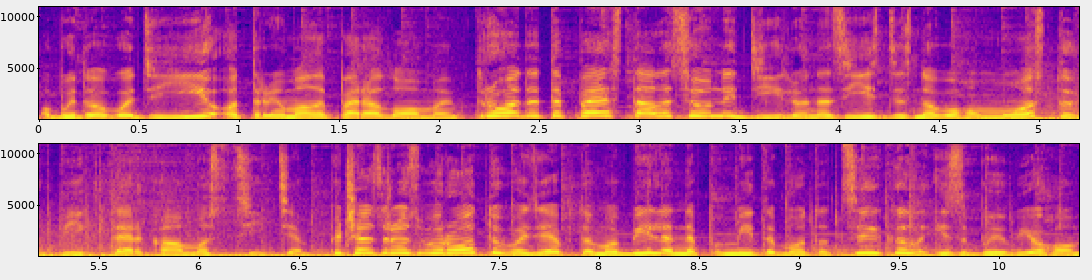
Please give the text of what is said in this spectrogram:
Обидва водії отримали переломи. Друга ДТП сталася у неділю на з'їзді з нового мосту в бік ТРК Мост-Сіті. Під час розвороту водій автомобіля не помітив мотоцикл і збив його.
